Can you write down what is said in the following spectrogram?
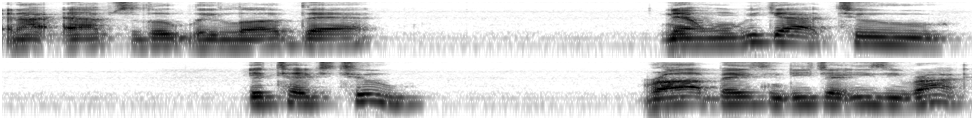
And I absolutely loved that. Now, when we got to It Takes Two, Rob Base and DJ E-Z Rock,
